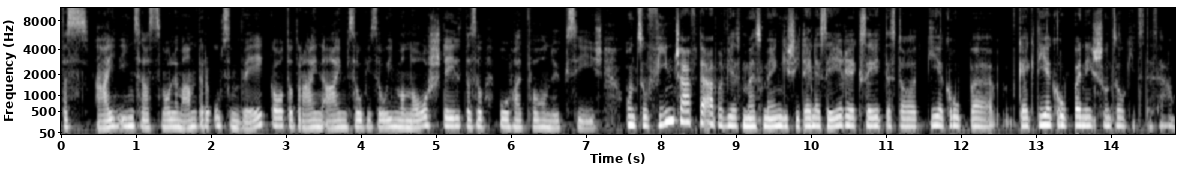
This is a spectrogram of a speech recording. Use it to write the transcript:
dass ein Einsatz mal einem anderen aus dem Weg geht oder ein einem sowieso immer nachstellt, also wo halt vorher nicht war. Und so Feindschaften, aber wie man es manchmal in diesen Serien sieht, dass da die Gruppe gegen die Gruppe ist und so, gibt es das auch?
